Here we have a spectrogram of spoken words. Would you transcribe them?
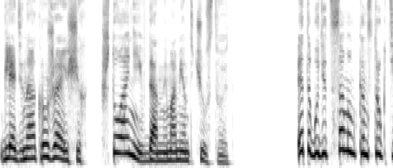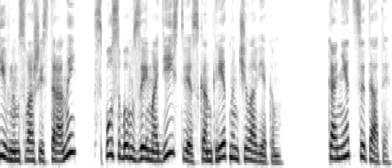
глядя на окружающих, что они в данный момент чувствуют. Это будет самым конструктивным с вашей стороны способом взаимодействия с конкретным человеком. Конец цитаты.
